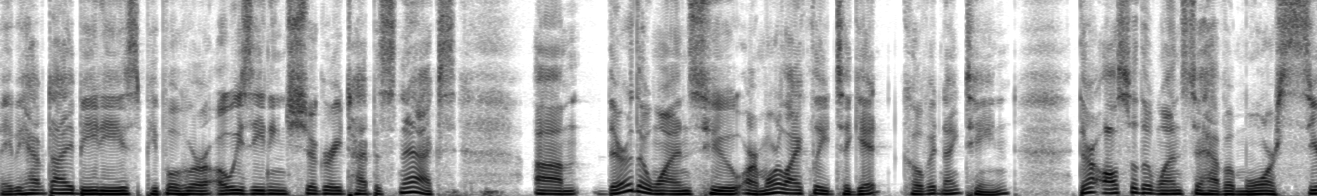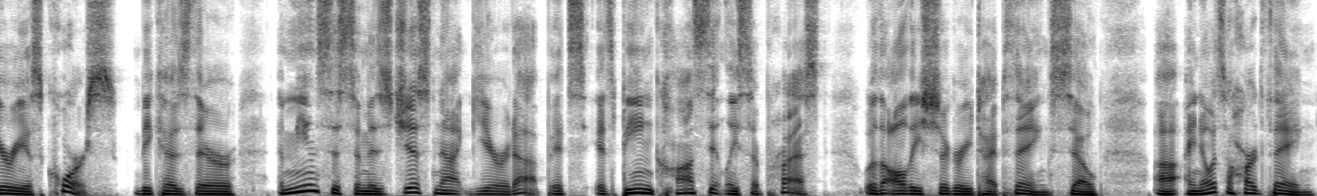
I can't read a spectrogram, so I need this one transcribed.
maybe have diabetes, people who are always eating sugary type of snacks, um, they're the ones who are more likely to get COVID 19. They're also the ones to have a more serious course because their immune system is just not geared up. It's, it's being constantly suppressed with all these sugary type things. So uh, I know it's a hard thing,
